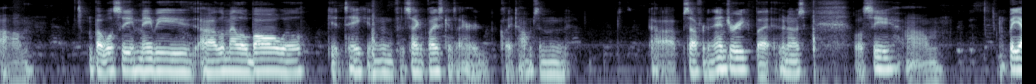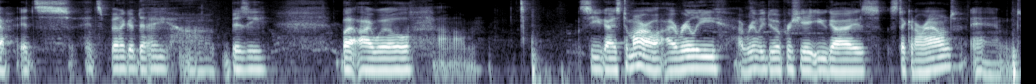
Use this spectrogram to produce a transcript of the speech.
Um, but we'll see. Maybe uh, LaMelo Ball will get taken for second place because I heard Klay Thompson uh, suffered an injury, but who knows? We'll see. Um, but yeah, it's it's been a good day, uh, busy, but I will um, see you guys tomorrow. I really, I really do appreciate you guys sticking around and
